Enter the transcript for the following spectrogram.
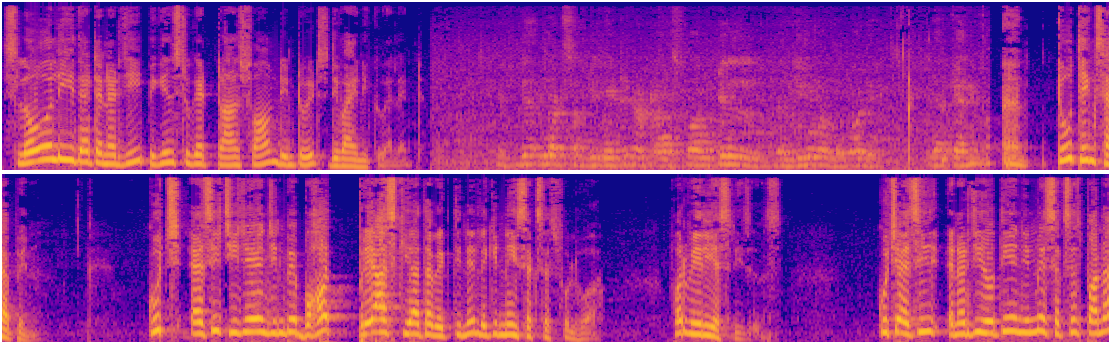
slowly that energy begins to get transformed into its divine equivalent. If they are not sublimated or transformed till the leaving of the body, they. Two things happen कुछ ऐसी चीज़ें हैं जिन पे बहुत प्रयास किया था व्यक्ति ने लेकिन नहीं सक्सेसफुल हुआ फॉर वेरियस रीजन कुछ ऐसी एनर्जी होती हैं जिनमें सक्सेस पाना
